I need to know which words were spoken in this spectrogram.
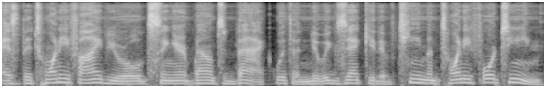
As the 25-year-old singer bounced back with a new executive team in 2014,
